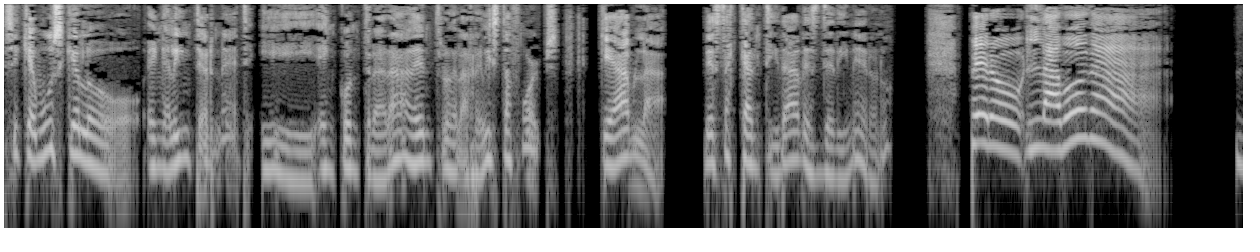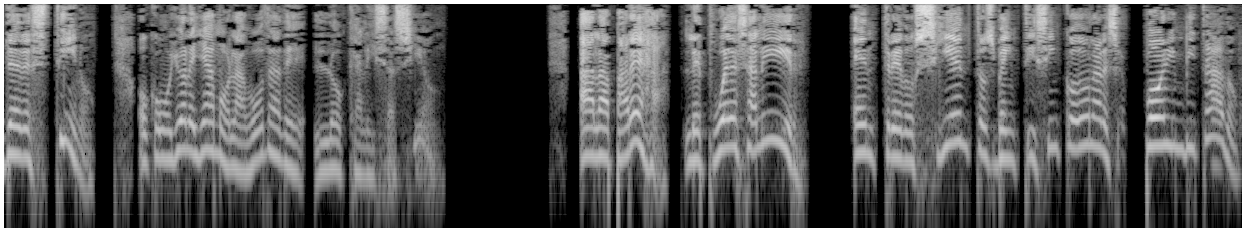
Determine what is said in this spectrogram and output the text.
Así que búsquelo en el internet y encontrará dentro de la revista Forbes que habla de estas cantidades de dinero, ¿no? Pero la boda de destino, o como yo le llamo la boda de localización, a la pareja le puede salir entre 225 dólares por invitado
